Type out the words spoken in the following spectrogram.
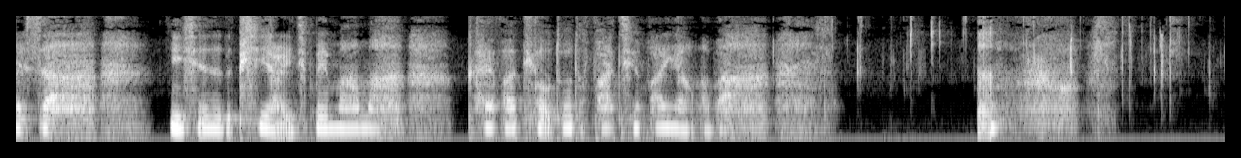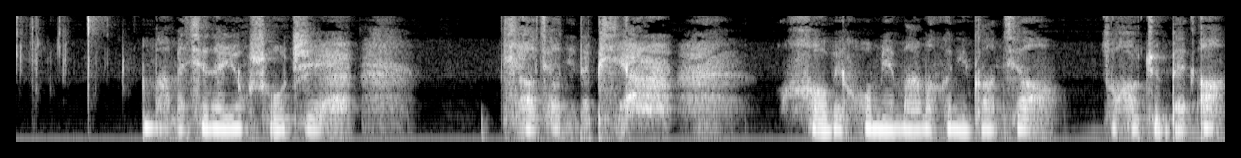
儿子，你现在的屁眼已经被妈妈开发挑逗的发青发痒了吧？妈妈现在用手指调教你的屁眼，好为后面妈妈和你肛交。做好准备啊，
